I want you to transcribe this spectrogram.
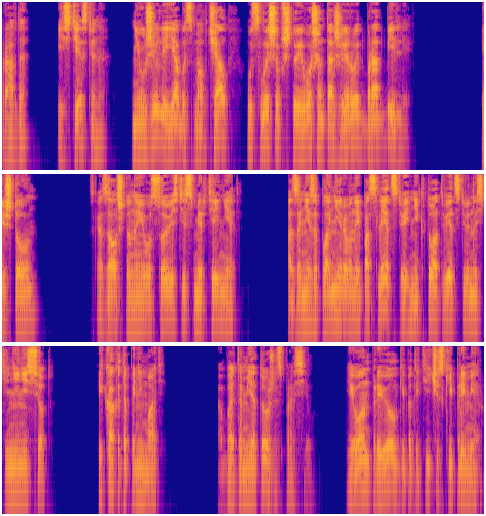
Правда? Естественно. Неужели я бы смолчал, услышав, что его шантажирует брат Билли? И что он? Сказал, что на его совести смертей нет, а за незапланированные последствия никто ответственности не несет. И как это понимать? Об этом я тоже спросил. И он привел гипотетический пример.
